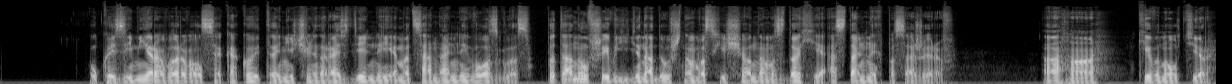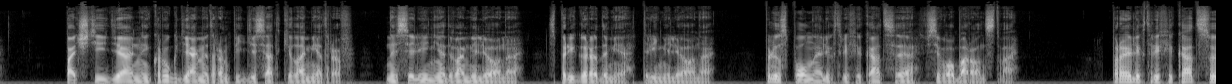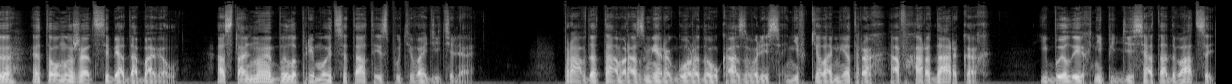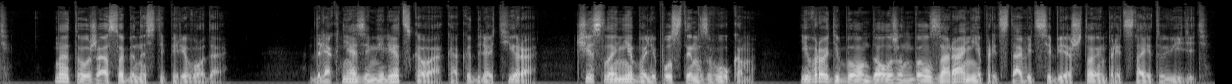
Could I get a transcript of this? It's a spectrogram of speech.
У Казимира вырвался какой-то нечленораздельный эмоциональный возглас, потонувший в единодушном восхищенном вздохе остальных пассажиров. «Ага», — кивнул Тир. «Почти идеальный круг диаметром 50 километров. Население 2 миллиона. С пригородами 3 миллиона. плюс полная электрификация всего баронства. Про электрификацию это он уже от себя добавил. Остальное было прямой цитатой из путеводителя. Правда, там размеры города указывались не в километрах, а в хардарках, и было их не 50, а 20, но это уже особенности перевода. Для князя Милецкого, как и для Тира, числа не были пустым звуком, и вроде бы он должен был заранее представить себе, что им предстоит увидеть.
